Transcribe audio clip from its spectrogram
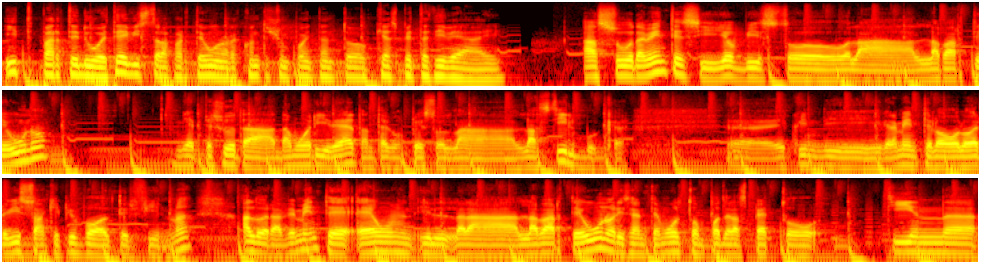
Hit parte 2, te hai visto la parte 1? Raccontaci un po' intanto che aspettative hai. Assolutamente sì, io ho visto la, la parte 1, mi è piaciuta da morire, tant'è che ho preso la, la Steelbook eh, e quindi veramente l'ho, l'ho, rivisto anche più volte il film. Allora, ovviamente un, il, la, la, parte 1 risente molto un po' dell'aspetto teen,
